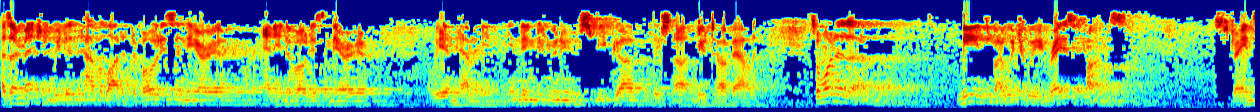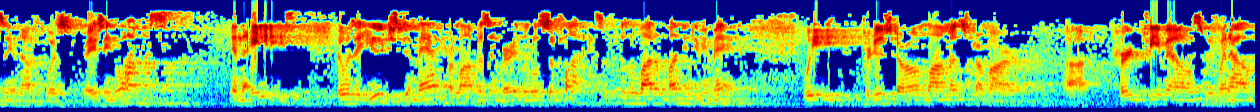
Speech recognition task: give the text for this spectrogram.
as I mentioned, we didn't have a lot of devotees in the area, or any devotees in the area. We didn't have any Indian community to speak of, at least not in Utah Valley. So one of the means by which we raised funds, strangely enough, was raising llamas. In the 80s, there was a huge demand for llamas and very little supply, so there was a lot of money to be made. We produced our own llamas from our uh, herd females. We went out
